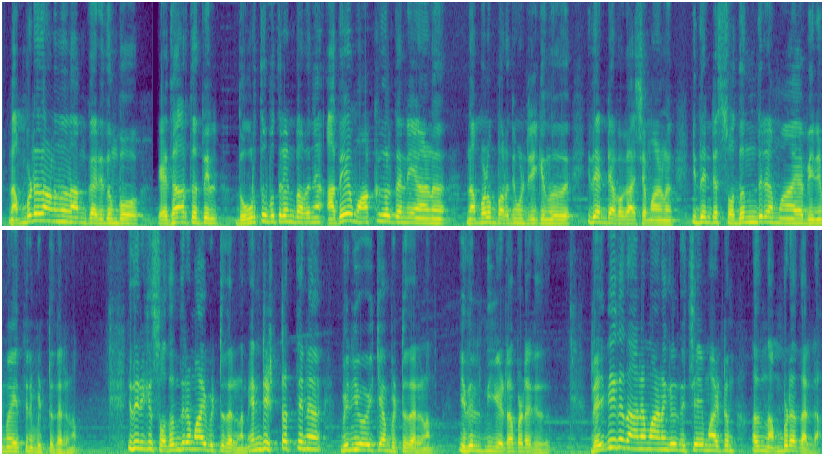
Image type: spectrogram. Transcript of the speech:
നമ്മുടേതാണെന്ന് നാം കരുതുമ്പോൾ യഥാർത്ഥത്തിൽ ദൂർത്തുപുത്രൻ പറഞ്ഞ അതേ വാക്കുകൾ തന്നെയാണ് നമ്മളും പറഞ്ഞുകൊണ്ടിരിക്കുന്നത് ഇതെന്റെ അവകാശമാണ് ഇതെന്റെ സ്വതന്ത്രമായ വിനിമയത്തിന് വിട്ടുതരണം. ഇതെനിക്ക് സ്വതന്ത്രമായി വിട്ടുതരണം എന്റെ ഇഷ്ടത്തിന് വിനിയോഗിക്കാൻ വിട്ടുതരണം. ഇതിൽ നീ ഇടപെടരുത്. ദൈവിക ദാനമാണെങ്കിൽ നിശ്ചയമായിട്ടും അത് നമ്മുടേതല്ല.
